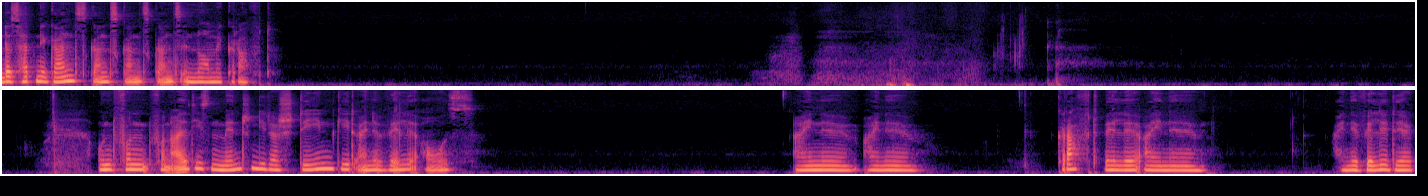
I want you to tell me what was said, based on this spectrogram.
Und das hat eine ganz, ganz, ganz, ganz enorme Kraft. Und von, von all diesen Menschen, die da stehen, geht eine Welle aus. Eine, eine Kraftwelle, eine, eine Welle der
